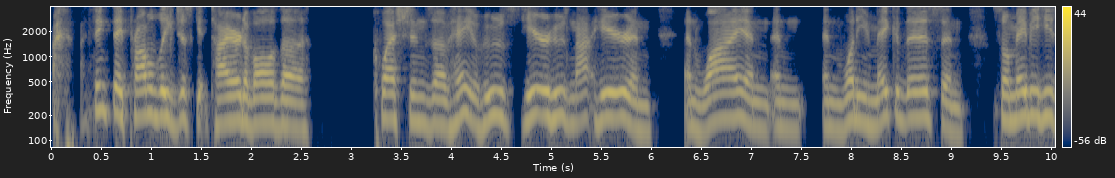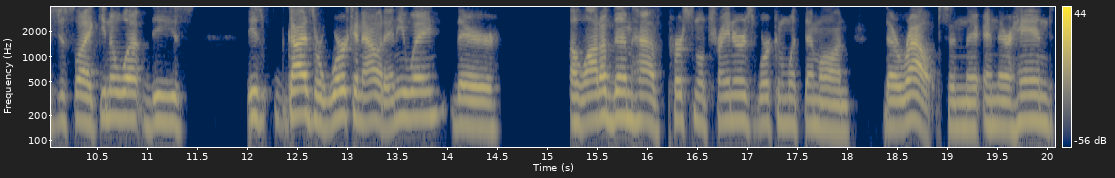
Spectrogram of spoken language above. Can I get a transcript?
I think they probably just get tired of all the questions of hey who's here who's not here and and why and and and what do you make of this? And so maybe he's just like you know what? These these guys are working out anyway. They're a lot of them have personal trainers working with them on their routes and their and their hand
